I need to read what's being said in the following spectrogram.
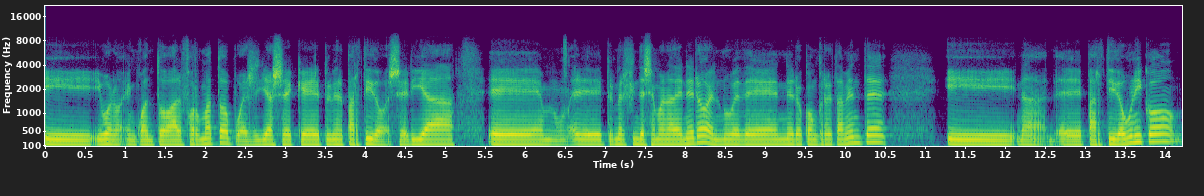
Y, bueno, en cuanto al formato, pues ya sé que el primer partido sería eh, el primer fin de semana de enero, el 9 de enero concretamente. Y nada, partido único,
